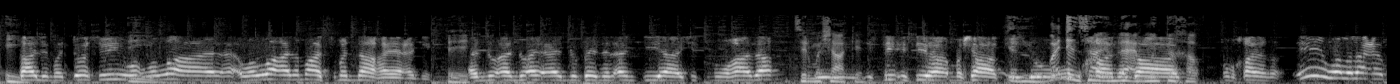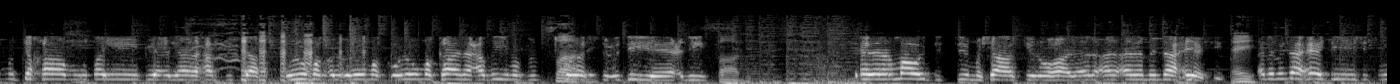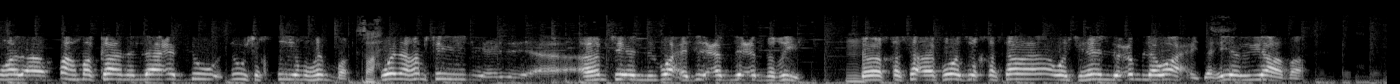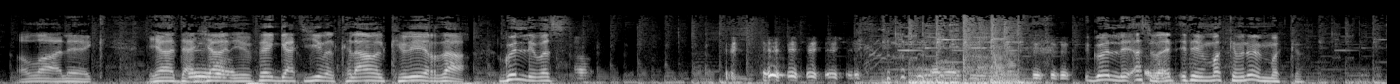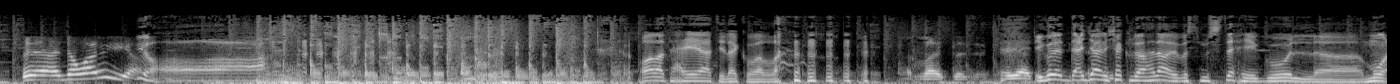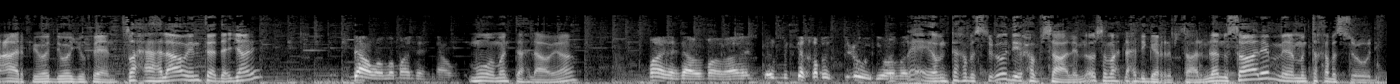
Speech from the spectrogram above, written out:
إيه. سالم الدوسري إيه. والله والله أنا ما أتمناها يعني. إيه. أنه أنه أنه بين الأندية شو اسمه هذا؟ تصير مشاكل. يصير مشاكل أيوه وبعدين سالم لاعب منتخب. ومخانقة إي والله لاعب منتخب وطيب يعني الحمد لله. وله مك- وله مك- وله مكانه عظيمه في الكره. السعودية يعني. صادق. يعني أنا ما ودي تصير مشاكل وهذا. أنا أنا من ناحيتي. أي. أنا من ناحيتي شو اسمه هذا مهما كان اللاعب له له شخصية مهمة. صح. وأنا أهم شيء أهم شيء إن الواحد يلعب لعب نظيف. سواء فوز وخساره وجهين لعملة واحدة هي الرياضة. الله عليك. يا دعجاني من فين قاعد تجيب الكلام الكبير ذا؟ قل لي بس. قل لي اسمع انت أنت من مكة؟ من وين من مكة؟ من النوويه والله تحياتي لك والله. الله يسلمك. يقول الدعجاني شكله أهلاوي بس مستحي يقول آه، مو عارف يودي وجهه فين. صح أهلاوي أنت دعجاني؟ لا والله ما نهلاوي مو ما أنت أهلاوي ها؟ ما نهلاوي ما المنتخب السعودي والله. إيه المنتخب السعودي يحب سالم. لو سمحت لا أحد يقرب سالم لأنه سالم من المنتخب السعودي.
